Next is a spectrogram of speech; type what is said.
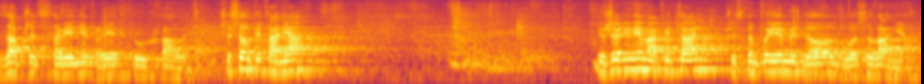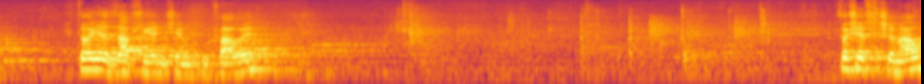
za przedstawienie projektu uchwały. Czy są pytania? Jeżeli nie ma pytań, przystępujemy do głosowania. Kto jest za przyjęciem uchwały? Kto się wstrzymał?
